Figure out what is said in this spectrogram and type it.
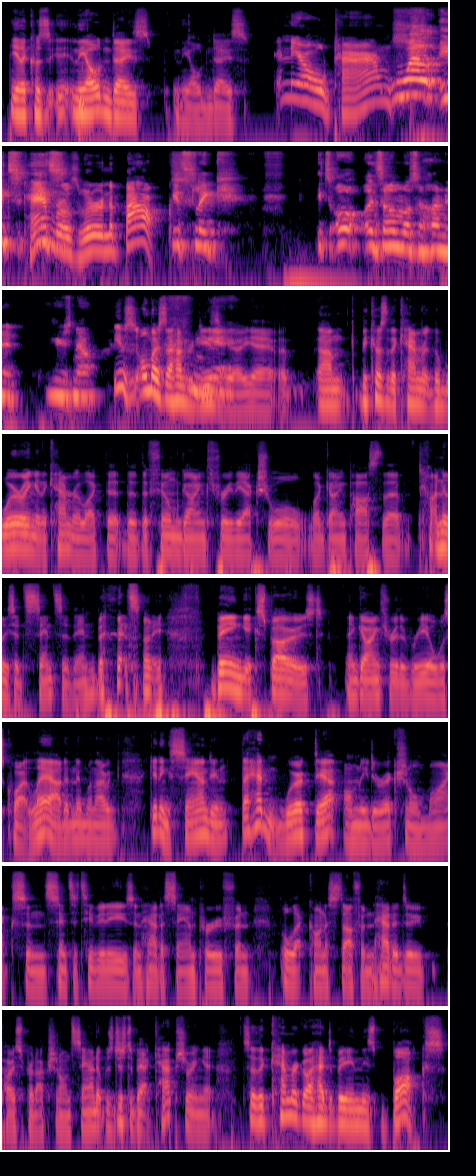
Yeah, because in the olden days, in the olden days, in the old times, Well, it's cameras were in the box. It's, it's like it's all it's almost a hundred years now. It was almost hundred years Yeah. ago, yeah. Um, because of the camera, the whirring of the camera, like the, the the film going through the actual, like going past the, I nearly said sensor then, but that's not it. Being exposed and going through the reel was quite loud. And then when they were getting sound in, they hadn't worked out omnidirectional mics and sensitivities and how to soundproof and all that kind of stuff and how to do post production on sound. It was just about capturing it. So the camera guy had to be in this box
